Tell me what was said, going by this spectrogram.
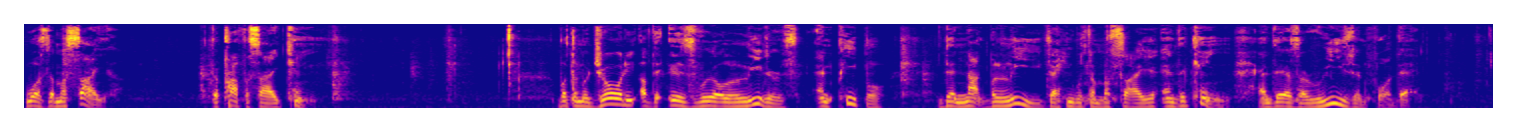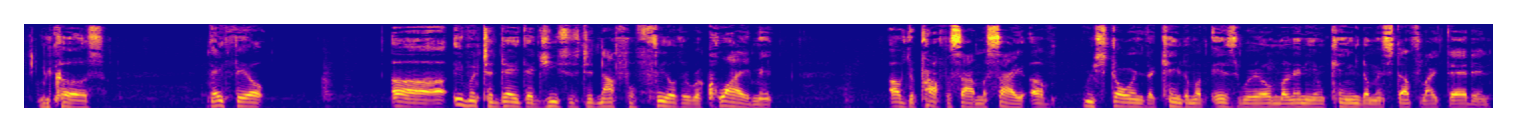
was the Messiah, the prophesied king. But the majority of the Israel leaders and people did not believe that he was the Messiah and the King. And there's a reason for that. Because they felt, uh, even today, that Jesus did not fulfill the requirement of the prophesied Messiah of restoring the kingdom of Israel, millennium kingdom, and stuff like that. And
